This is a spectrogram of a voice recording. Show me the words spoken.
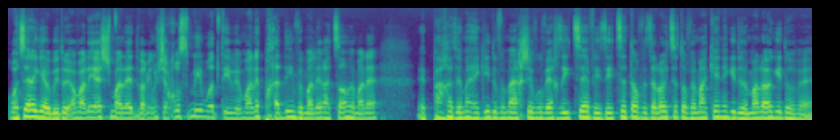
רוצה להגיע לביטוי אבל יש מלא דברים שחוסמים אותי ומלא פחדים ומלא רצון ומלא אה, פחד ומה יגידו ומה יחשבו ואיך זה יצא וזה יצא טוב וזה לא יצא טוב ומה כן יגידו ומה לא יגידו ו...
